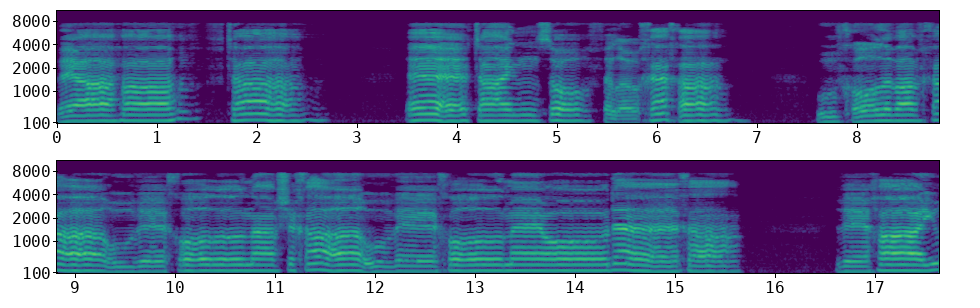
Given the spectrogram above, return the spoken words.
Ve'ahavta et Ein Sof Elochecha ובכל לבבך ובכל נפשך ובכל מאודך. והיו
